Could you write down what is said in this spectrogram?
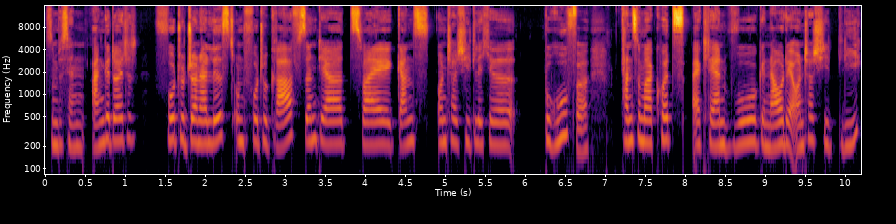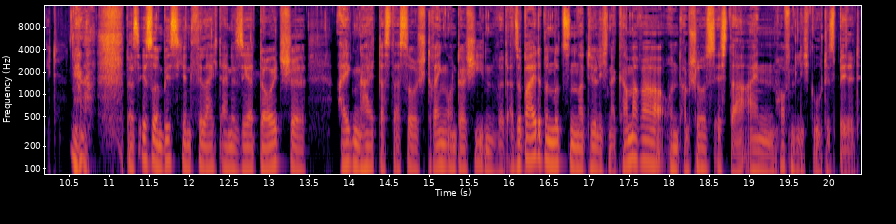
so ein bisschen angedeutet. Fotojournalist und Fotograf sind ja zwei ganz unterschiedliche Berufe. Kannst du mal kurz erklären, wo genau der Unterschied liegt? Ja, das ist so ein bisschen vielleicht eine sehr deutsche Eigenheit, dass das so streng unterschieden wird. Also beide benutzen natürlich eine Kamera und am Schluss ist da ein hoffentlich gutes Bild.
